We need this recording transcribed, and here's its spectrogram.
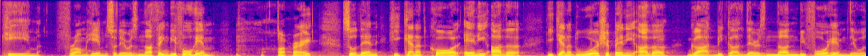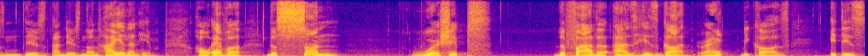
came from Him. So there was nothing before Him. all right? So then He cannot call any other, He cannot worship any other God because there is none before Him. There was, there's, and there's none higher than Him. However, the Son worships the Father as His God, right? Because it is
